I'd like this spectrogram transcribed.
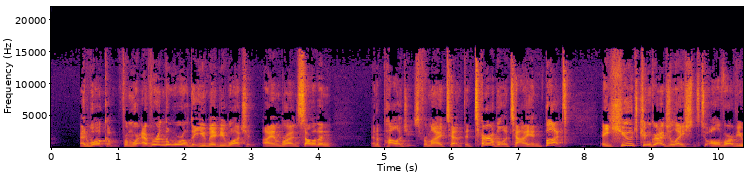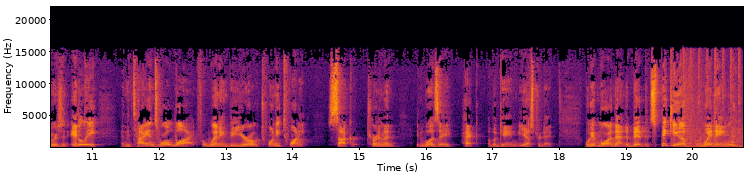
and welcome from wherever in the world that you may be watching. I am Brian Sullivan, and apologies for my attempt at terrible Italian, but a huge congratulations to all of our viewers in Italy and Italians worldwide for winning the Euro 2020 soccer tournament. It was a heck of a game yesterday. We'll get more on that in a bit, but speaking of winning,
